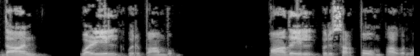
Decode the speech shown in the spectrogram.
ദാൻ വഴിയിൽ ഒരു പാമ്പും പാതയിൽ ഒരു സർപ്പവും ആകുന്നു.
